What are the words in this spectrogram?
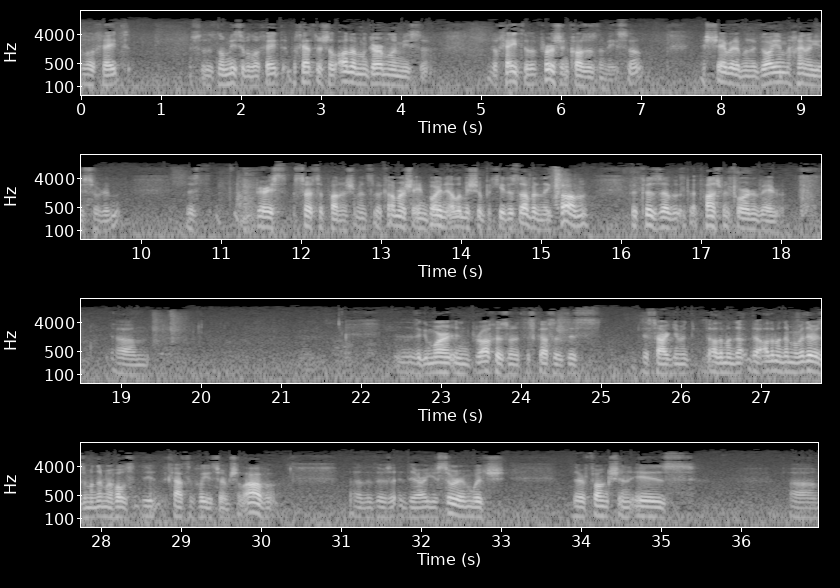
Lochet. So there's no misa b'lochet. B'cheter shel adam germ lemisa. The chet of a person causes the misa. Shevet ibn Goyim, Hainu Yisurim. There's various sorts of punishments. V'kamer she'en boyin elam mishu pekidas and they come because of a punishment for an Avera. Um, the Gemara in Brachas, when it discusses this this argument, the other the other mandamar with a mandamar holds the Catholic Yisurim Shalava. Uh, there are Yisurim which their function is um,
